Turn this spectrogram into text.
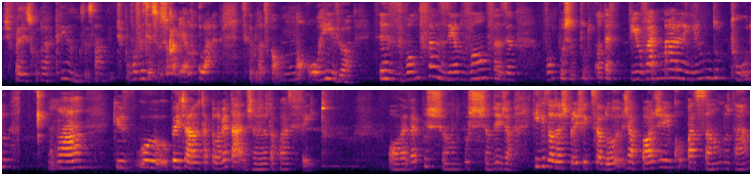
deixa eu fazer isso quando eu era criança, sabe? Tipo, vou fazer isso no seu cabelo agora. Esse cabelo vai ficar horrível, ó. Vocês vão fazendo, vão fazendo. Vão puxando tudo quanto é fio, vai emaranhando tudo. Vamos lá, que o penteado tá pela metade, já, já tá quase feito. Ó, vai, vai puxando, puxando. Gente, ó, quem quiser usar spray fixador já pode ir passando, tá?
